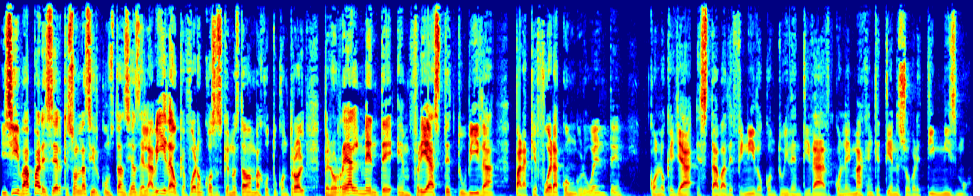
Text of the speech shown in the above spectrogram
Y sí, va a parecer que son las circunstancias de la vida o que fueron cosas que no estaban bajo tu control, pero realmente enfriaste tu vida para que fuera congruente con lo que ya estaba definido, con tu identidad, con la imagen que tienes sobre ti mismo,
